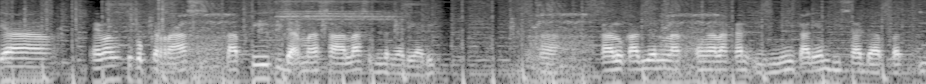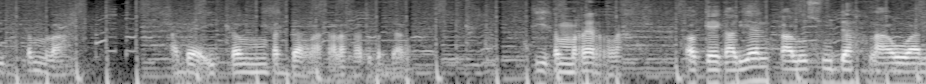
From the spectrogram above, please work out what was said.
Ya emang cukup keras tapi tidak masalah sebenarnya adik-adik. Nah kalau kalian mengalahkan ini kalian bisa dapat item lah. Ada item pedang lah salah satu pedang. Item rare lah. Oke kalian kalau sudah lawan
